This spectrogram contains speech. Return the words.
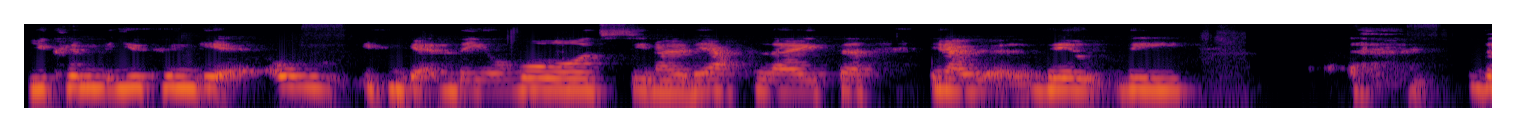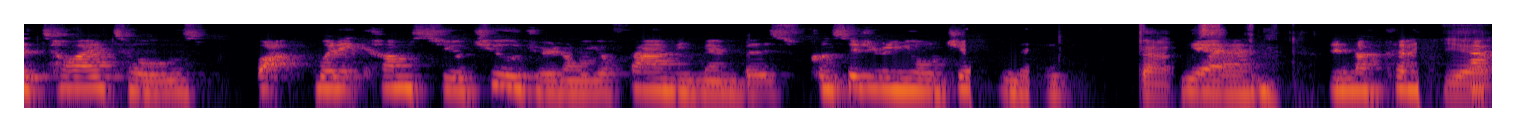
you can you can get all you can get the awards, you know, the accolade, the you know the the the titles, but when it comes to your children or your family members, considering your journey, That's yeah, I can yeah.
